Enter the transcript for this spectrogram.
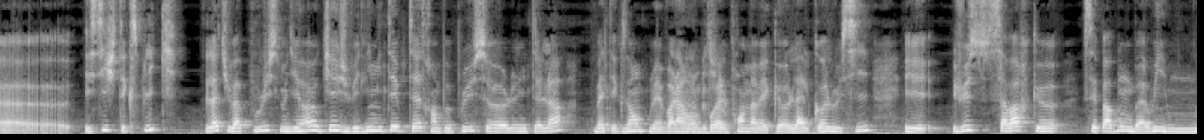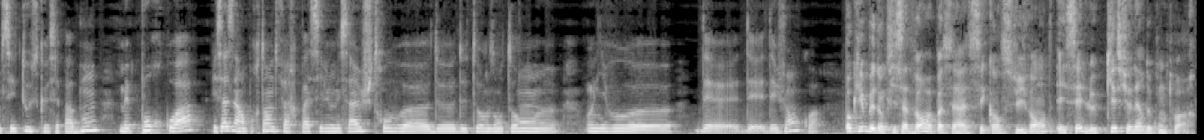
euh, et si je t'explique, là tu vas plus me dire ah ok, je vais limiter peut-être un peu plus euh, le Nutella. Bête exemple, mais voilà, Ouais, on pourrait sûr. le prendre avec euh, l'alcool aussi et juste savoir que c'est pas bon, bah oui, on sait tous que c'est pas bon, mais pourquoi? Et ça, c'est important de faire passer le message, je trouve, euh, de, de temps en temps au niveau des, des, des gens, quoi. Ok, bah donc si ça te va, on va passer à la séquence suivante, et c'est le questionnaire de comptoir.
